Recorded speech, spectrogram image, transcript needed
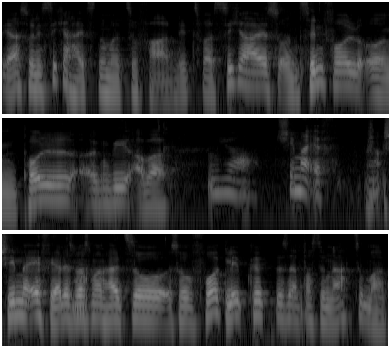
ja, so eine Sicherheitsnummer zu fahren, die zwar sicher ist und sinnvoll und toll irgendwie, aber. Ja, Schema F. Ja. Schema F, ja, das, was man halt so, so vorgelebt kriegt, das einfach so nachzumachen.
